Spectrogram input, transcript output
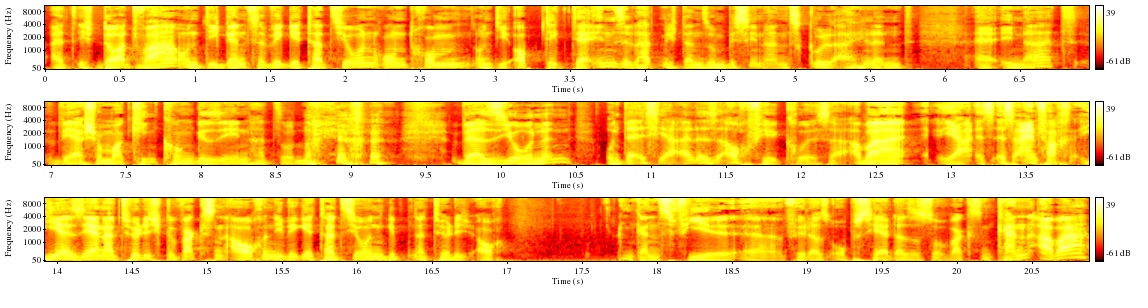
als ich dort war und die ganze Vegetation rundherum und die Optik der Insel hat mich dann so ein bisschen an Skull Island erinnert. Wer schon mal King Kong gesehen hat, so neuere Versionen. Und da ist ja alles auch viel größer. Aber ja, es ist einfach hier sehr natürlich gewachsen. Auch in die Vegetation gibt natürlich auch ganz viel äh, für das Obst her, dass es so wachsen kann. Aber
